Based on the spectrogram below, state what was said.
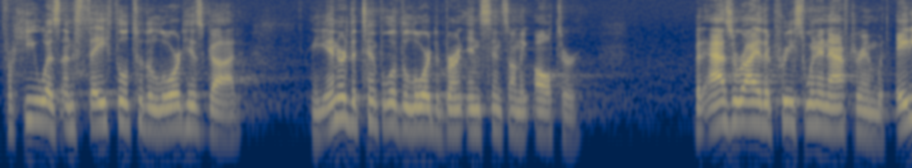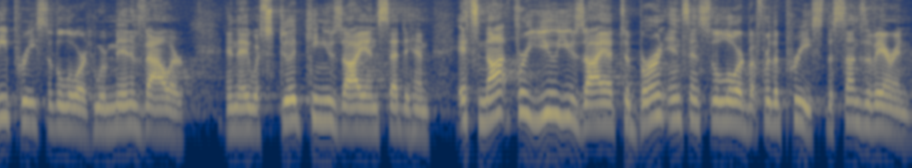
For he was unfaithful to the Lord his God. And he entered the temple of the Lord to burn incense on the altar. But Azariah the priest went in after him with 80 priests of the Lord who were men of valor. And they withstood King Uzziah and said to him, It's not for you, Uzziah, to burn incense to the Lord, but for the priests, the sons of Aaron,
